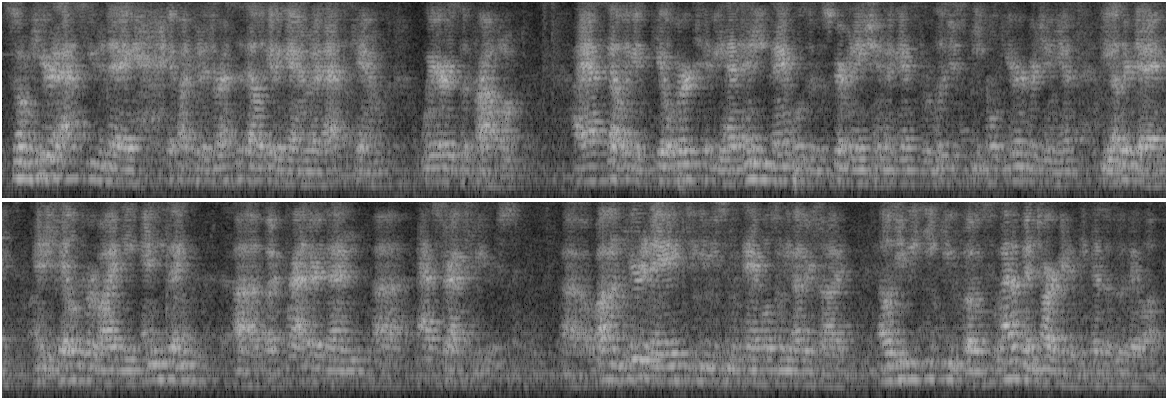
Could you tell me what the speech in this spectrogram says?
So I'm here to ask you today if I could address the delegate again, and I'd ask him, where is the problem? I asked Delegate Gilbert if he had any examples of discrimination against religious people here in Virginia the other day, and he failed to provide me anything uh, but rather than uh, abstract fears. Uh, while I'm here today to give you some examples on the other side, LGBTQ folks who have been targeted because of who they love.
